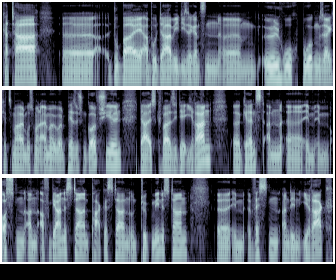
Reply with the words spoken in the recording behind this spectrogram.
Katar, äh, Dubai, Abu Dhabi, diese ganzen ähm, Ölhochburgen, sage ich jetzt mal, muss man einmal über den Persischen Golf schielen. Da ist quasi der Iran, äh, grenzt an äh, im, im Osten an Afghanistan, Pakistan und Turkmenistan, äh, im Westen an den Irak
